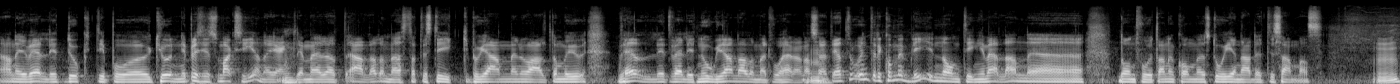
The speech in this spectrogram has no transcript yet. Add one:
han är ju väldigt duktig på kunnig, precis som Axén egentligen, mm. med att alla de här statistikprogrammen och allt. De är ju väldigt, väldigt noggranna de här två herrarna. Mm. Så att jag tror inte det kommer bli någonting emellan eh, de två, utan de kommer stå enade tillsammans. Mm.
